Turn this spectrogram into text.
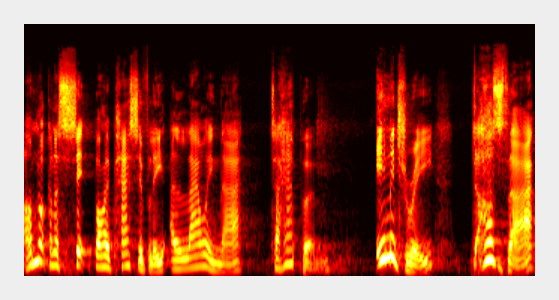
I'm not going to sit by passively allowing that to happen. Imagery does that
